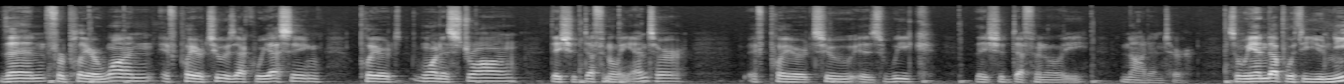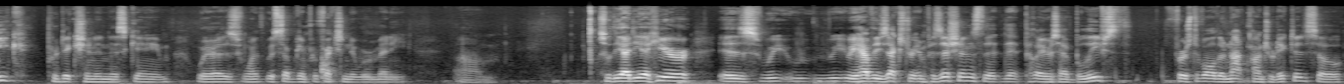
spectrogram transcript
Then for player one, if player two is acquiescing, player one is strong, they should definitely enter. If player two is weak, they should definitely not enter. So we end up with a unique prediction in this game, whereas with, with subgame perfection there were many. Um, so the idea here is we, we, we have these extra impositions that, that players have beliefs. First of all, they're not contradicted, so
